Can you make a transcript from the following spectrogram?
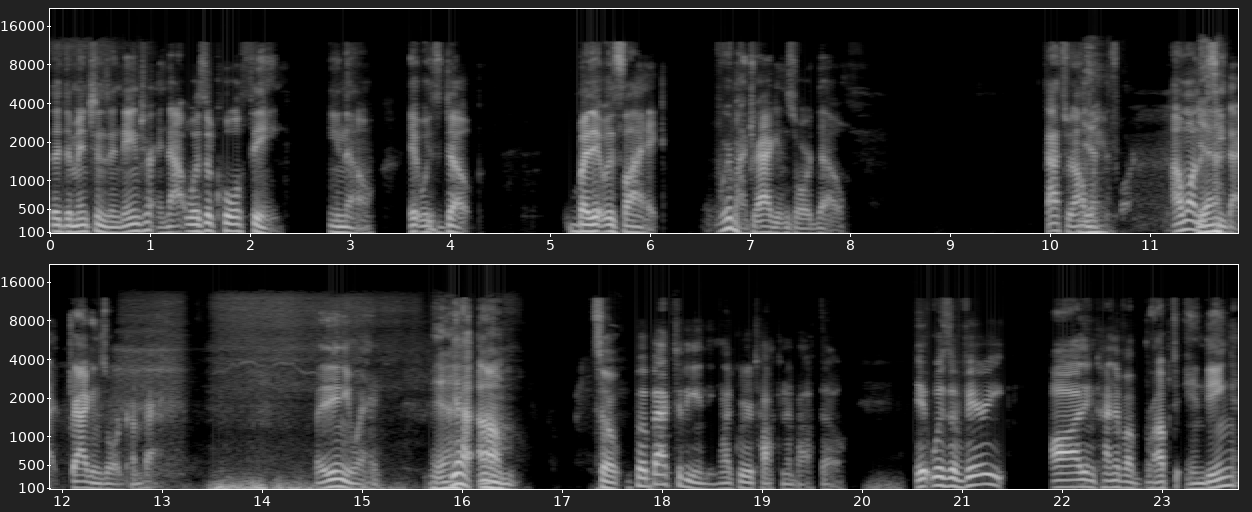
the Dimensions in Danger, and that was a cool thing. You know, it was dope. But it was like, where my Dragon Zord though? That's what I'm yeah. waiting for. I want to yeah. see that Dragon Zord come back. But anyway, yeah, yeah. Um, so but back to the ending, like we were talking about though, it was a very odd and kind of abrupt ending,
